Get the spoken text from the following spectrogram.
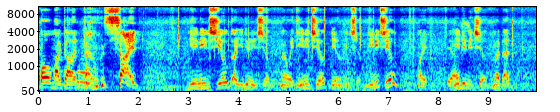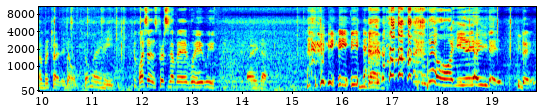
Oh my god, I almost died. You need shield? Oh, you do need shield. No, wait, do you need shield? You don't need shield. Do you need shield? Wait, you do need shield. My bad. I'm retarded. Don't, don't lie to me. Watch that, this person up there. Wait, wait. Oh, you got oh, yeah, yeah, you did. You did.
